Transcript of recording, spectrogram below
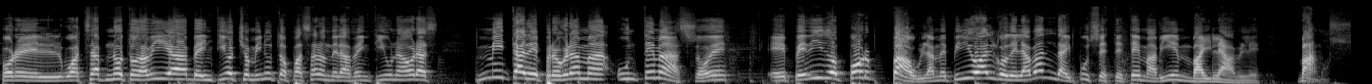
por el WhatsApp, no todavía. 28 minutos pasaron de las 21 horas. Mitad de programa, un temazo, ¿eh? Eh, pedido por Paula. Me pidió algo de la banda y puse este tema bien bailable. Vamos.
